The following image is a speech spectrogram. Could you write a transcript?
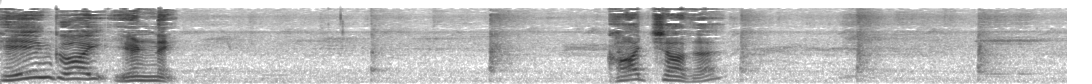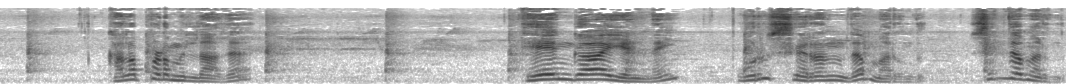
தேங்காய் எண்ணெய். காய்ச்சாத கலப்படம் இல்லாத தேங்காய் எண்ணெய் ஒரு சிறந்த மருந்து சித்த மருந்து.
